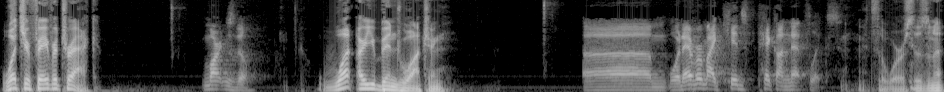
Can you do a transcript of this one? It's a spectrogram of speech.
What's your favorite track? Martinsville. What are you binge watching? Um, whatever my kids pick on Netflix. It's the worst, isn't it?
